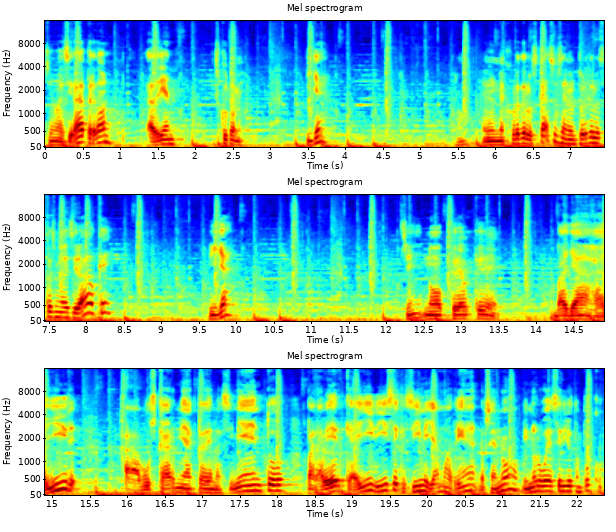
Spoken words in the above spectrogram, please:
Se me va a decir, ah, perdón, Adrián, discúlpame. Y ya. En el mejor de los casos, en el peor de los casos me va a decir, ah, ok. Y ya. ¿Sí? No creo que vaya a ir a buscar mi acta de nacimiento para ver que ahí dice que sí me llamo Adrián. O sea, no, y no lo voy a hacer yo tampoco.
